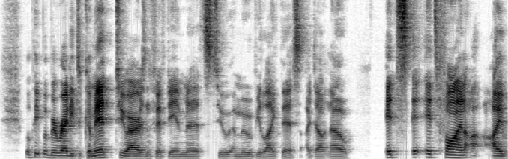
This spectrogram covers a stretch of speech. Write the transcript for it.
will people be ready to commit two hours and fifteen minutes to a movie like this? I don't know. It's it, it's fine. I, I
